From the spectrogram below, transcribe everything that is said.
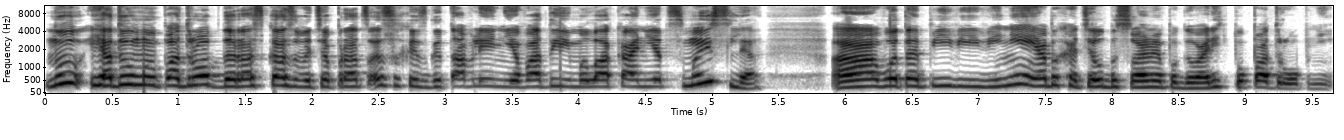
Ну, я думаю, подробно рассказывать о процессах изготовления воды и молока нет смысла, а вот о пиве и вине я бы хотел бы с вами поговорить поподробнее.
